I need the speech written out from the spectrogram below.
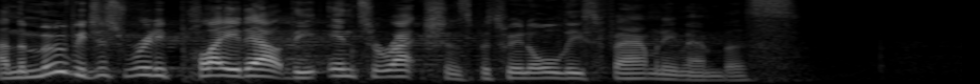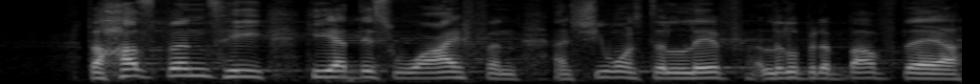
And the movie just really played out the interactions between all these family members. The husband, he, he had this wife, and, and she wants to live a little bit above their,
